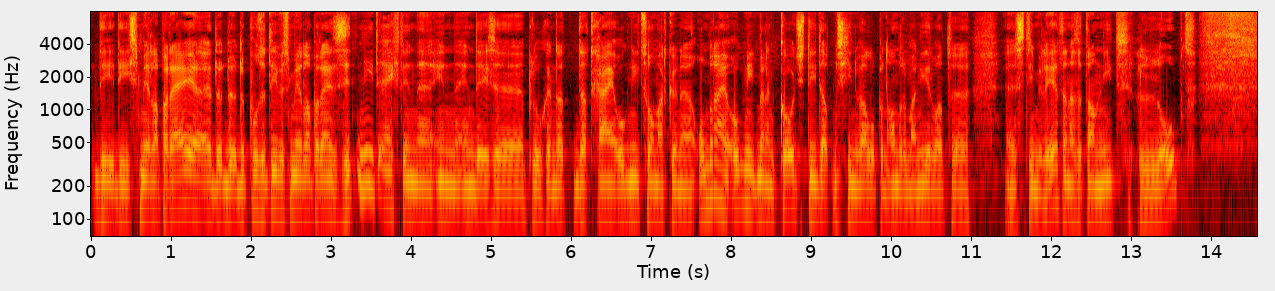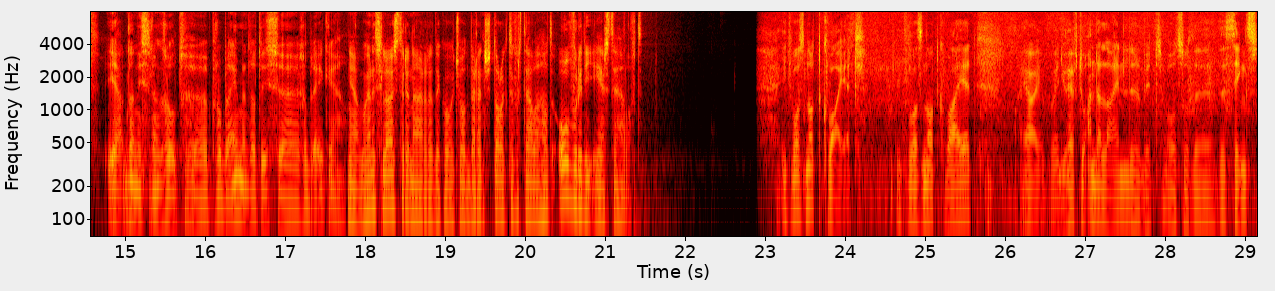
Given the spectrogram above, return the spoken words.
Die, die smeerlapperij, eh, de, de, de, positieve smeerlapperij, zit niet echt in, eh, in, in deze ploeg. En dat, dat ga je ook niet zomaar kunnen omdraaien. Ook niet met een coach die dat misschien wel op een andere manier wat uh, stimuleert. En als het dan niet loopt ja, dan is er een groot probleem en dat is gebleken. Ja. ja. we gaan eens luisteren naar de coach wat Bernd Stork te vertellen had over die eerste helft. It was not quiet. It was not quiet. Yeah, when you have to underline a little bit also the, the things,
